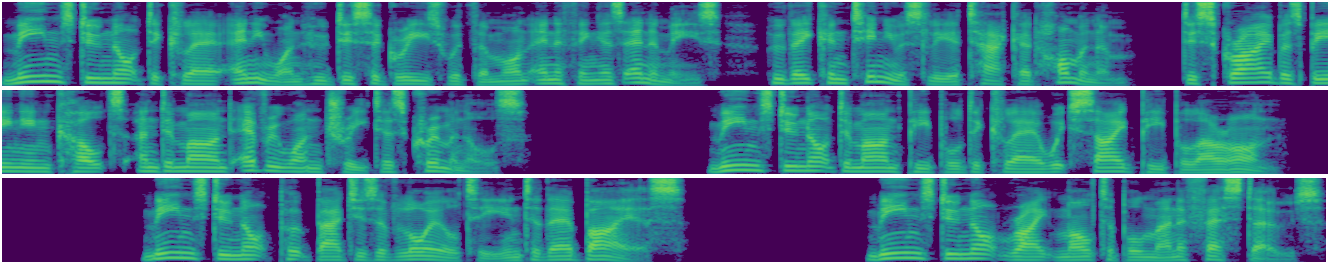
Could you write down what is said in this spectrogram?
Memes do not declare anyone who disagrees with them on anything as enemies, who they continuously attack ad hominem, describe as being in cults, and demand everyone treat as criminals. Memes do not demand people declare which side people are on. Memes do not put badges of loyalty into their bias. Memes do not write multiple manifestos.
